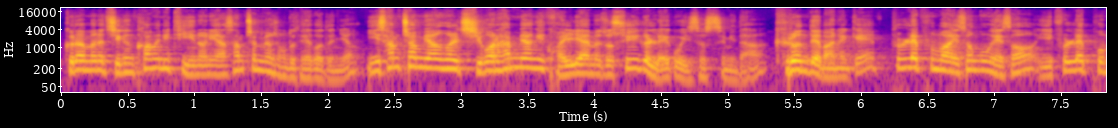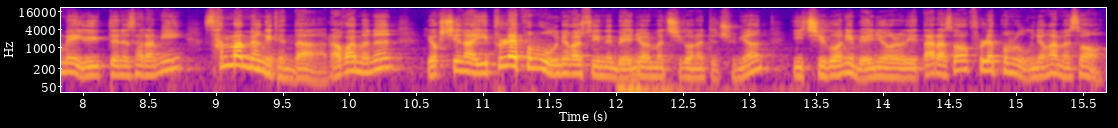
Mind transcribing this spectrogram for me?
그러면은 지금 커뮤니티 인원이 한 3,000명 정도 되거든요. 이 3,000명을 직원 한 명이 관리하면서 수익을 내고 있었습니다. 그런데 만약에 플랫폼화에 성공해서 이 플랫폼에 유입되는 사람이 3만 명이 된다라고 하면은 역시나 이 플랫폼을 운영할 수 있는 매뉴얼만 직원한테 주면 이 직원이 매뉴얼에 따라서 플랫폼을 운영하면서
